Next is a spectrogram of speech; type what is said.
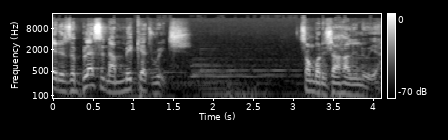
It is a blessing that maketh rich. Somebody shout hallelujah.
